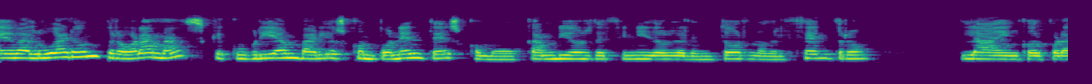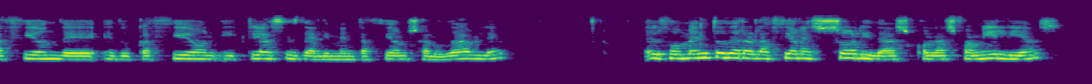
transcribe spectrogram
Evaluaron programas que cubrían varios componentes como cambios definidos del entorno del centro, la incorporación de educación y clases de alimentación saludable, el fomento de relaciones sólidas con las familias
